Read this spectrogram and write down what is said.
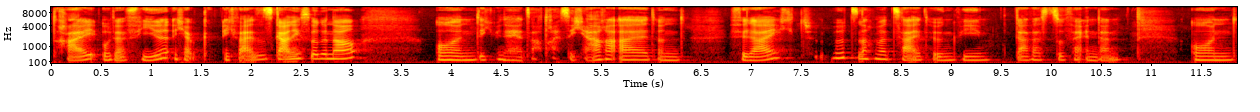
drei oder vier. Ich, hab, ich weiß es gar nicht so genau. Und ich bin ja jetzt auch 30 Jahre alt und vielleicht wird es nochmal Zeit, irgendwie da was zu verändern. Und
